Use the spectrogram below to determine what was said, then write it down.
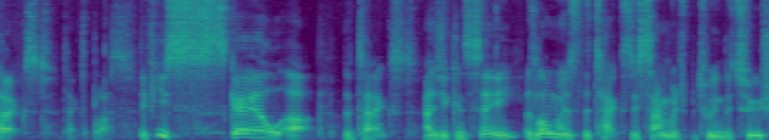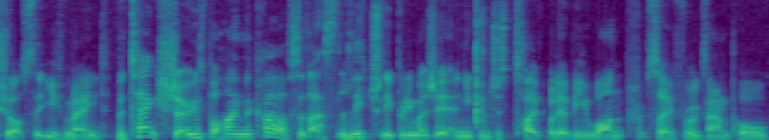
text, text plus. If you scale up the text, as you can see, as long as the text is sandwiched between the two shots that you've made, the text shows behind the car. So that's literally pretty much it. And you can just type whatever you want. So for example,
